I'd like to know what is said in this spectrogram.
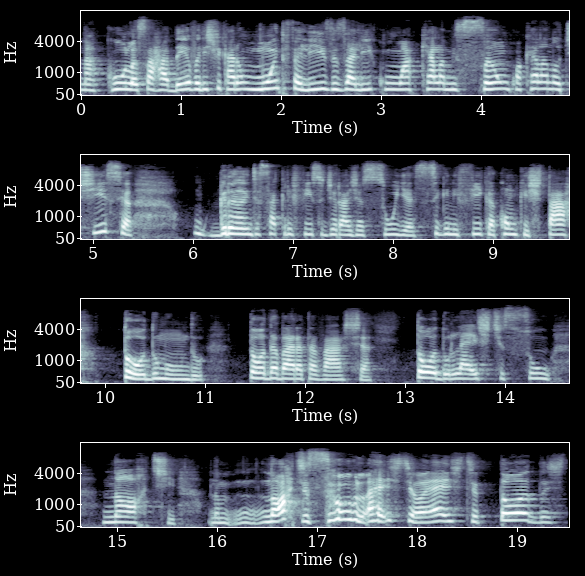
Nakula, Saradeva, eles ficaram muito felizes ali com aquela missão, com aquela notícia. O grande sacrifício de Rajasuya significa conquistar todo mundo, toda Bharatavarsha, todo leste, sul, norte, norte, sul, leste, oeste, todos,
